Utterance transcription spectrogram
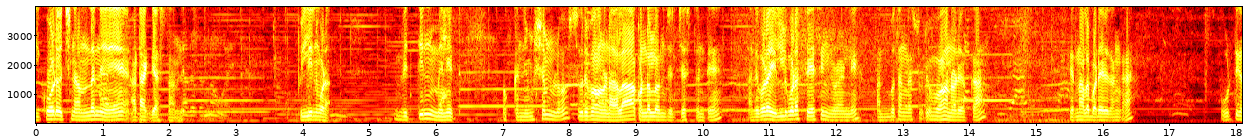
ఈ కోడి వచ్చిన అందరినీ అటాక్ చేస్తుంది. పిల్లిని కూడా. విత్ ఇన్ మినిట్ ఒక్క నిమిషంలో సూర్యభవనుడు అలా కొండలోంచి వచ్చేస్తుంటే అది కూడా ఇల్లు కూడా ఫేసింగ్ చూడండి. అద్భుతంగా సూర్యభవనుడు యొక్క కిరణాలు పడే విధంగా పూర్తిగా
